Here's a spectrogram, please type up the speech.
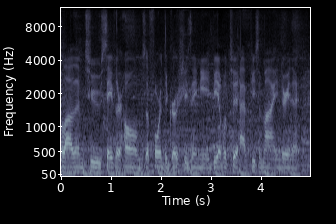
allow them to save their homes, afford the groceries they need, be able to have peace of mind during that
